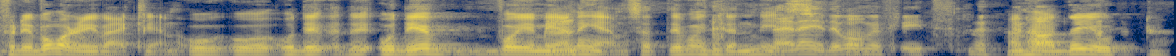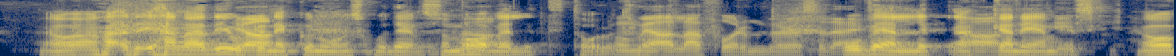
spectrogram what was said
för det var det ju verkligen. Och, och, och, det, och det var ju mm. meningen, mm. så det var inte en miss. nej, nej, det var med flit. Han hade gjort, ja, han hade, gjort ja. en ekonomisk modell som var väldigt torr. Och med alla formler och sådär. Och väldigt akademisk. Ja,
